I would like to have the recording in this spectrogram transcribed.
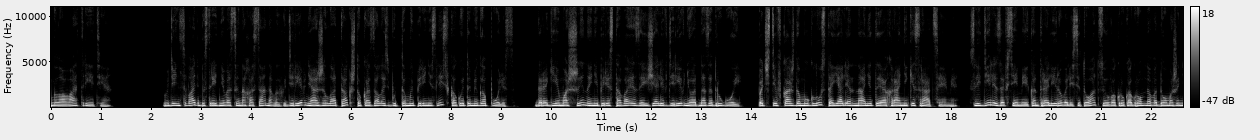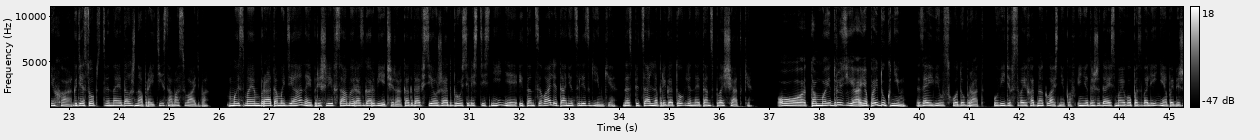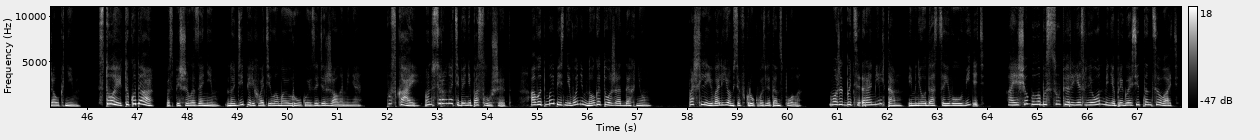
Глава третья. В день свадьбы среднего сына Хасановых деревня ожила так, что казалось, будто мы перенеслись в какой-то мегаполис. Дорогие машины, не переставая, заезжали в деревню одна за другой. Почти в каждом углу стояли нанятые охранники с рациями. Следили за всеми и контролировали ситуацию вокруг огромного дома жениха, где, собственно, и должна пройти сама свадьба. Мы с моим братом и Дианой пришли в самый разгар вечера, когда все уже отбросили стеснение и танцевали танец лезгинки на специально приготовленной танцплощадке. «О, там мои друзья, я пойду к ним», — заявил сходу брат, увидев своих одноклассников и, не дожидаясь моего позволения, побежал к ним. «Стой, ты куда?» — поспешила за ним, но Ди перехватила мою руку и задержала меня. «Пускай, он все равно тебя не послушает», а вот мы без него немного тоже отдохнем. Пошли, вольемся в круг возле танцпола. Может быть, Рамиль там, и мне удастся его увидеть? А еще было бы супер, если он меня пригласит танцевать.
